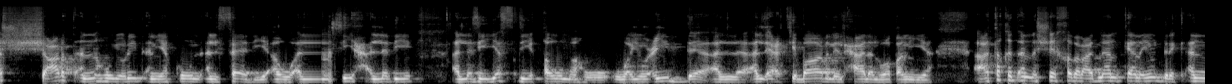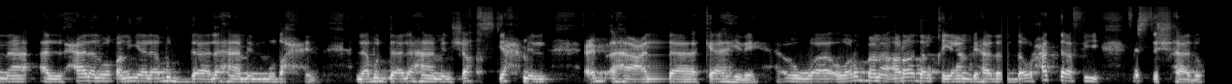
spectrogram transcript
شعرت أنه يريد أن يكون الفادي أو المسيح الذي الذي يفدي قومه ويعيد الاعتبار للحالة الوطنية. أعتقد أن الشيخ خضر عدنان كان يدرك أن الحالة الوطنية لابد لها من مضح، لابد لها من شخص يحمل عبئها على كاهله وربما أراد القيام بهذا الدور حتى في استشهاده،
